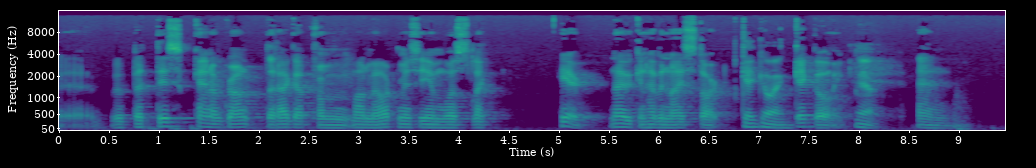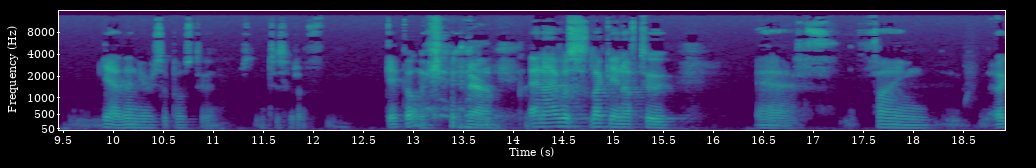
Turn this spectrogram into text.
Uh, but- but this kind of grant that I got from Malmö Art Museum was like, here, now you can have a nice start. Get going. Get going Yeah. and yeah, then you're supposed to to sort of get going. Yeah. and I was lucky enough to uh, find uh,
